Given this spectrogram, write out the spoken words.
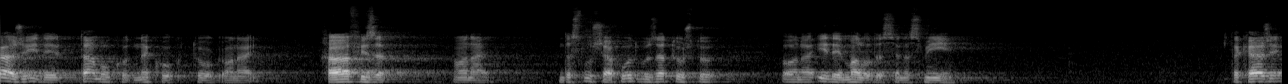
Kaže, ide tamo kod nekog tog, onaj, hafiza, onaj, da sluša hudbu zato što ona ide malo da se nasmije. Šta kaže?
